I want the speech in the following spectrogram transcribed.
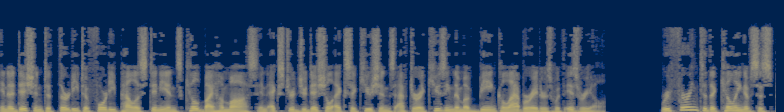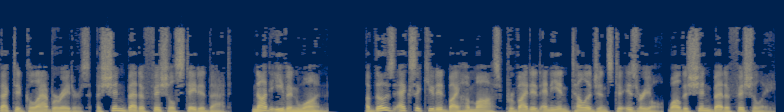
in addition to 30 to 40 Palestinians killed by Hamas in extrajudicial executions after accusing them of being collaborators with Israel. Referring to the killing of suspected collaborators, a Shin Bet official stated that, "...not even one." Of those executed by Hamas provided any intelligence to Israel, while the Shin Bet officially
